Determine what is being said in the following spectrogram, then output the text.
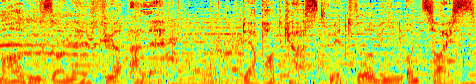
Morgensonne für alle. Der Podcast mit Wirbi und Zeus.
